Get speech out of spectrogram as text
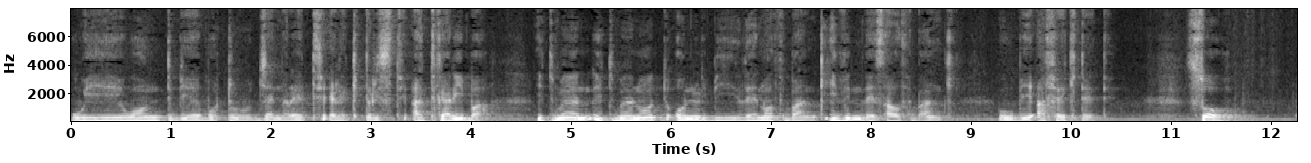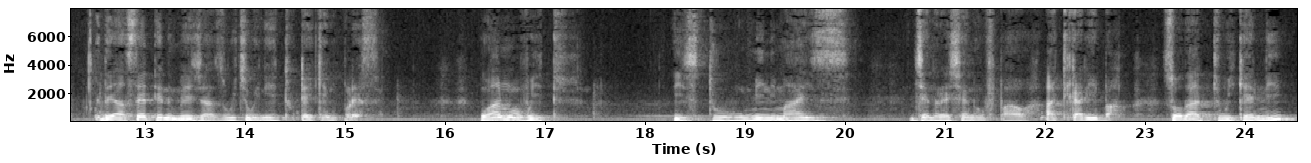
we won't be able to generate electricity. At Kariba, it may, it may not only be the North Bank, even the South Bank will be affected. So, there are certain measures which we need to take in place. One of it is to minimize generation of power at Kariba so that we can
